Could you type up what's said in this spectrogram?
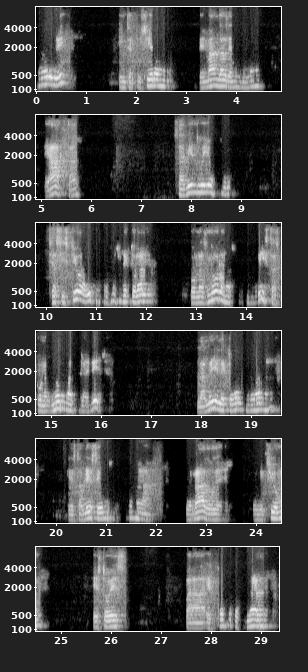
fraude, interpusieron demandas de nulidad de actas, sabiendo ellos que se asistió a este proceso electoral con las normas fujimoristas, con las normas de la derecha, la ley electoral peruana, que establece un sistema cerrado de elección, esto es, para el cómputo final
